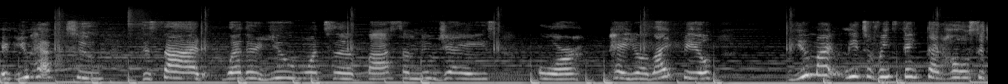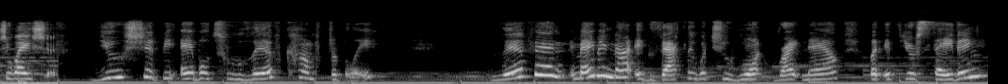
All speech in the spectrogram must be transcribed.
If you have to decide whether you want to buy some new J's or pay your light bill, you might need to rethink that whole situation you should be able to live comfortably live in maybe not exactly what you want right now but if you're saving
